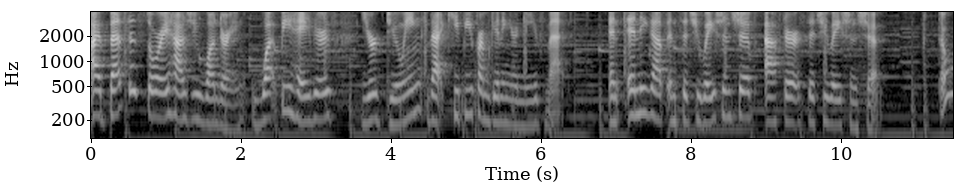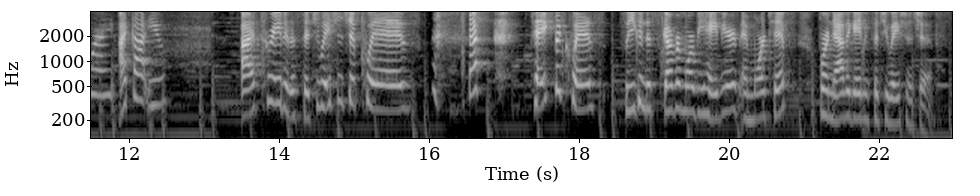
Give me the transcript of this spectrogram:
I bet this story has you wondering what behaviors you're doing that keep you from getting your needs met and ending up in situationship after situationship. Don't worry, I got you. I've created a situationship quiz. Take the quiz so you can discover more behaviors and more tips for navigating situationships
